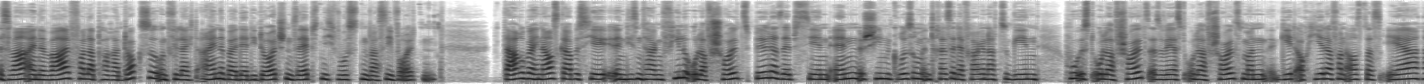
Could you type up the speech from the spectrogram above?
Es war eine Wahl voller Paradoxe und vielleicht eine, bei der die Deutschen selbst nicht wussten, was sie wollten. Darüber hinaus gab es hier in diesen Tagen viele Olaf Scholz-Bilder. Selbst CNN schien mit größerem Interesse der Frage nachzugehen, who ist Olaf Scholz? Also wer ist Olaf Scholz? Man geht auch hier davon aus, dass er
